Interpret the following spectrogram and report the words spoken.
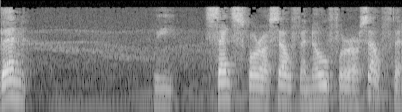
Then we sense for ourself and know for ourself that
